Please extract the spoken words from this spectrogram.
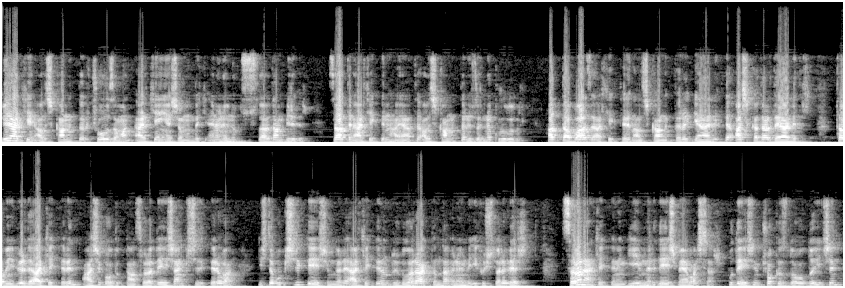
Bir erkeğin alışkanlıkları çoğu zaman erkeğin yaşamındaki en önemli hususlardan biridir. Zaten erkeklerin hayatı alışkanlıklar üzerine kuruludur. Hatta bazı erkeklerin alışkanlıkları genellikle aşk kadar değerlidir. Tabii bir de erkeklerin aşık olduktan sonra değişen kişilikleri var. İşte bu kişilik değişimleri erkeklerin duyguları hakkında önemli ipuçları verir. Seven erkeklerin giyimleri değişmeye başlar. Bu değişim çok hızlı olduğu için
